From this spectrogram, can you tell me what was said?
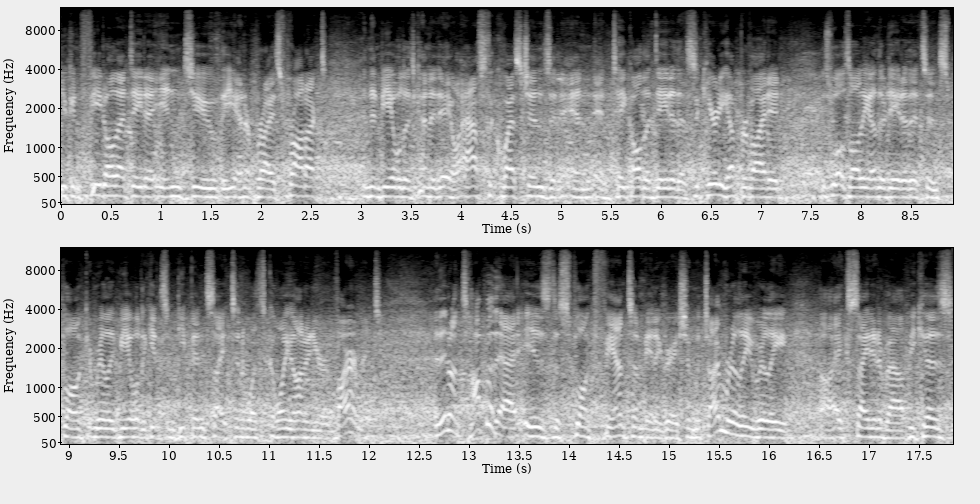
you can feed all that data into the enterprise product and then be able to kind of you know, ask the questions and, and, and take all the data that security hub provided, as well as all the other data that's in Splunk and really be able to get some deep insights into what's going on in your environment. And then on top of that is the Splunk Phantom integration, which I'm really, really uh, excited about because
